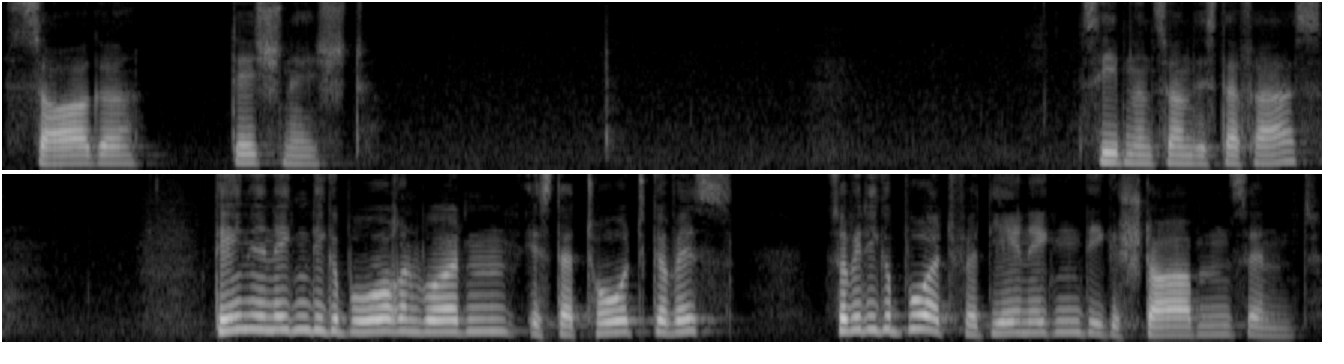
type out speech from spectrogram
sorge dich nicht. 27. Vers. Denjenigen, die geboren wurden, ist der Tod gewiss, so wie die Geburt für diejenigen, die gestorben sind.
